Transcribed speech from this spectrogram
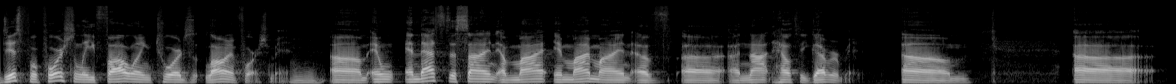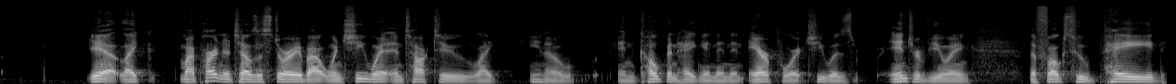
disproportionately falling towards law enforcement, mm. um, and and that's the sign of my in my mind of uh, a not healthy government. Um, uh, yeah, like my partner tells a story about when she went and talked to like you know in Copenhagen in an airport. She was interviewing the folks who paid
